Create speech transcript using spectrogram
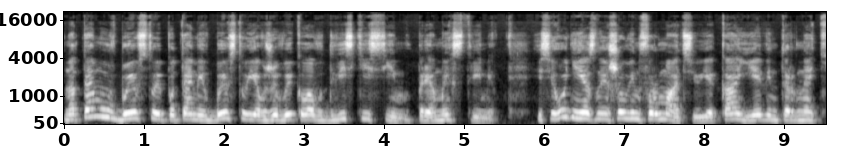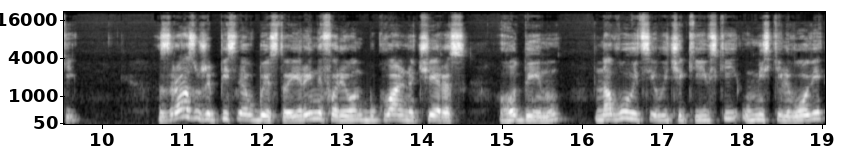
На тему вбивства і по темі вбивства я вже виклав 207 прямих стрімів. І сьогодні я знайшов інформацію, яка є в інтернеті. Зразу же після вбивства Ірини Фаріон, буквально через годину, на вулиці Личаківській у місті Львові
